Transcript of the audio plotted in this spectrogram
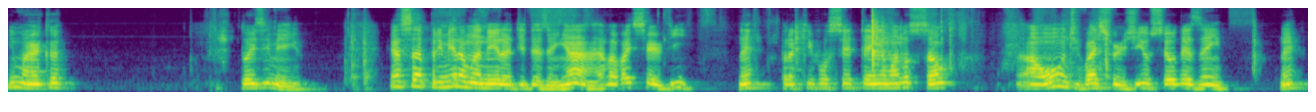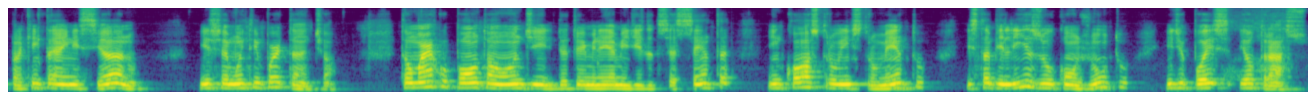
e marca 2,5. Essa primeira maneira de desenhar, ela vai servir né, para que você tenha uma noção aonde vai surgir o seu desenho. Né? Para quem está iniciando, isso é muito importante. Ó. Então, marco o ponto onde determinei a medida de 60, encosto o instrumento, estabilizo o conjunto e depois eu traço.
